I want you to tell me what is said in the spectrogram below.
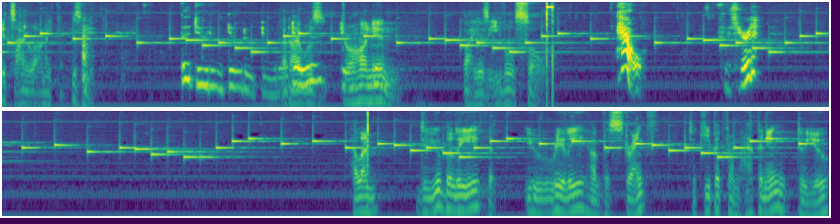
it's ironic, isn't it, that I was drawn in by his evil soul. Ow! Weird. Helen, do you believe that you really have the strength to keep it from happening to you?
